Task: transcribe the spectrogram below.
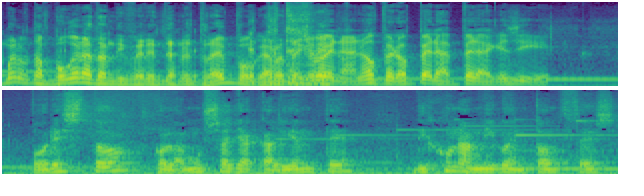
bueno, tampoco era tan diferente a nuestra época, Esto no te te suena, ¿no? Pero espera, espera, que sigue. Por esto, con la musa ya caliente, dijo un amigo entonces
